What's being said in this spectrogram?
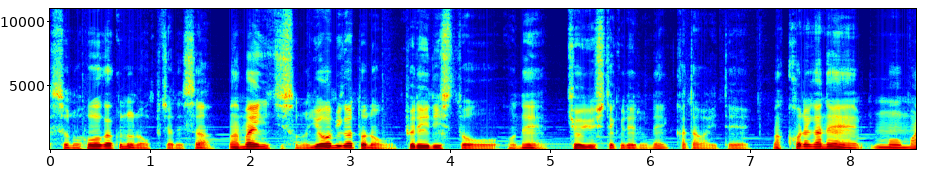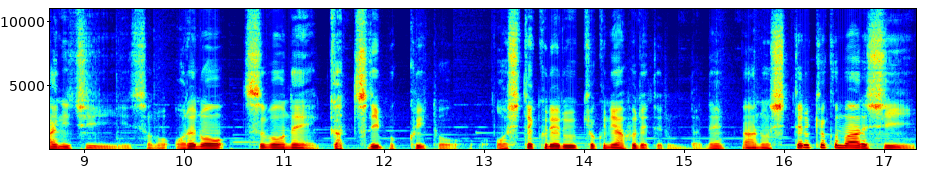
その方角ののオプチャでさ、まあ、毎日その曜日ごとのプレイリストをね、共有してくれるね、方がいて、まあ、これがね、もう毎日、その俺のツボをね、がっつりぼっくりと押してくれる曲に溢れてるんだよね。あの、知ってる曲もあるし、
